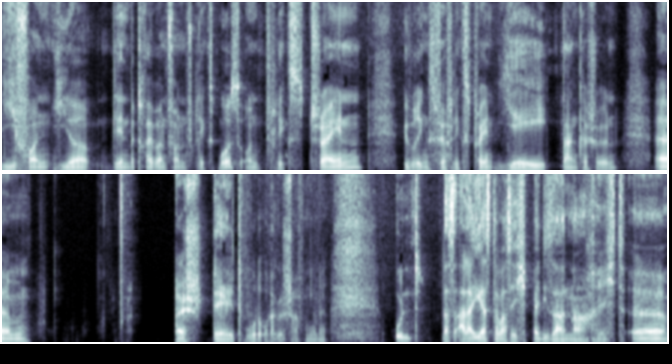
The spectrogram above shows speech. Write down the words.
die von hier den Betreibern von Flixbus und Flixtrain, übrigens für Flixtrain, yay, Dankeschön, ähm, erstellt wurde oder geschaffen wurde. Und das allererste, was ich bei dieser Nachricht äh,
